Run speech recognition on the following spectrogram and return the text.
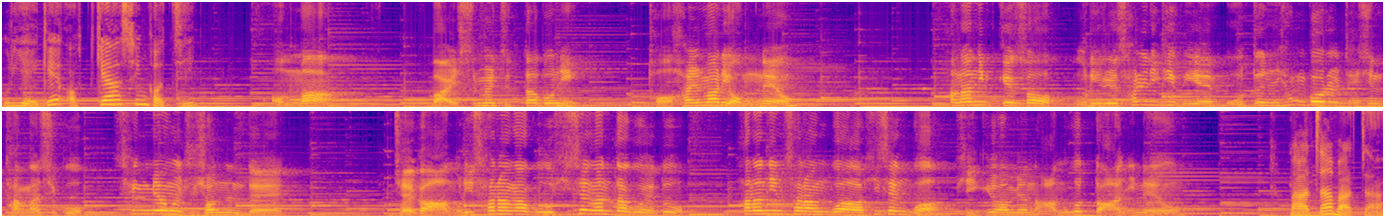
우리에게 얻게 하신 거지. 엄마, 말씀을 듣다 보니 더 할 말이 없네요. 하나님께서 우리를 살리기 위해 모든 형벌을 대신 당하시고 생명을 주셨는데 제가 아무리 사랑하고 희생한다고 해도 하나님 사랑과 희생과 비교하면 아무것도 아니네요. 맞아, 맞아.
